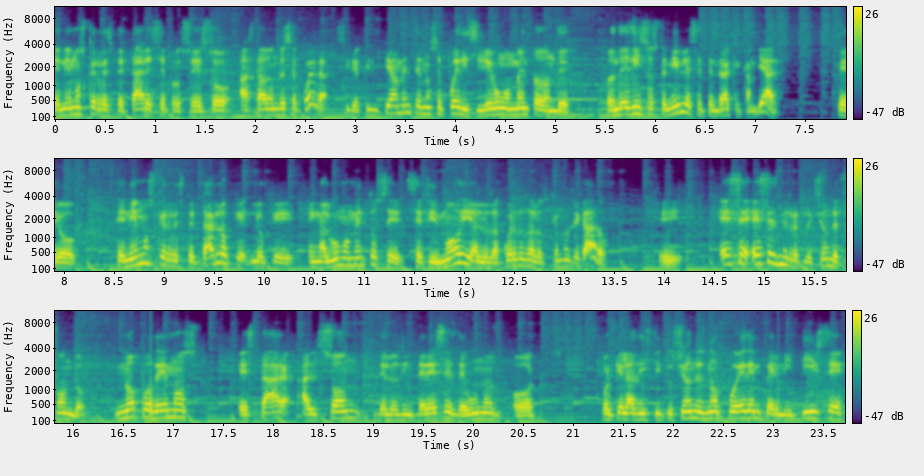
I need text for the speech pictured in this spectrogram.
tenemos que respetar ese proceso hasta donde se pueda. Si definitivamente no se puede y si llega un momento donde, donde es insostenible, se tendrá que cambiar. Pero tenemos que respetar lo que, lo que en algún momento se, se firmó y a los acuerdos a los que hemos llegado. Eh, ese, esa es mi reflexión de fondo. No podemos estar al son de los intereses de unos u otros, porque las instituciones no pueden permitirse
